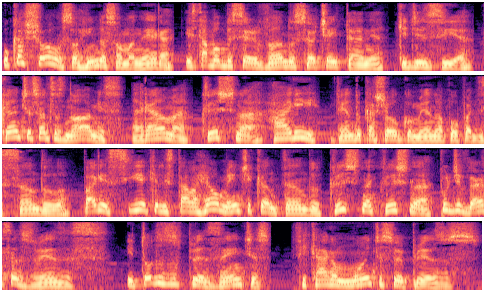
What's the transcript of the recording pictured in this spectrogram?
O cachorro, sorrindo à sua maneira, estava observando o Sr. Chaitanya, que dizia: Cante os santos nomes, Rama, Krishna, Hari. Vendo o cachorro comendo a polpa de sândalo, parecia que ele estava realmente cantando Krishna, Krishna por diversas vezes. E todos os presentes ficaram muito surpresos.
